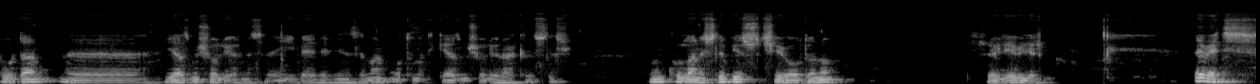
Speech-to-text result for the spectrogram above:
buradan e, yazmış oluyor. Mesela İB dediğiniz zaman otomatik yazmış oluyor arkadaşlar. Bunun kullanışlı bir şey olduğunu söyleyebilirim. Evet.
